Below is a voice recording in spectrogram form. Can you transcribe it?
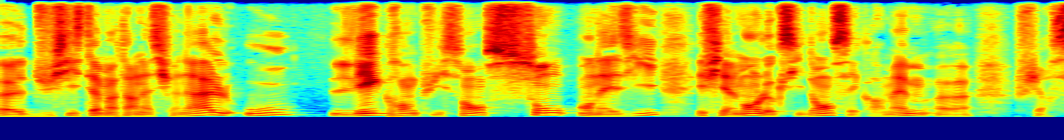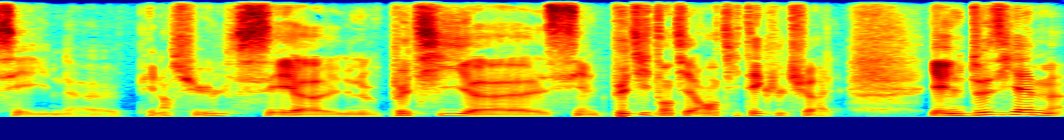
euh, du système international où les grandes puissances sont en Asie. Et finalement l'Occident c'est quand même euh, je veux dire c'est une euh, péninsule c'est euh, une petite c'est une petite entité culturelle. Il y a une deuxième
